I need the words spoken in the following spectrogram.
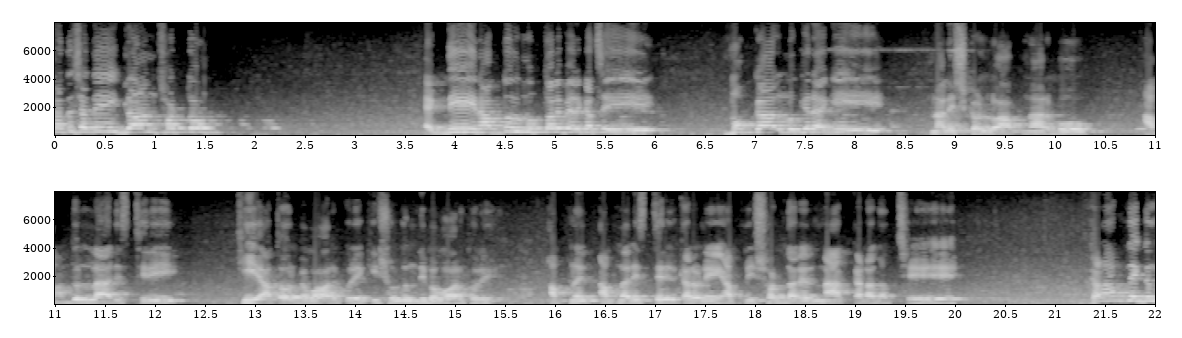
সাথে সাথেই গ্রান ছড়ত একদিন আব্দুল মুত্তালেবের কাছে মক্কার লোকেরা গিয়ে নালিশ করল, আপনার বউ আবদুল্লাহর স্ত্রী কি আতর ব্যবহার করে, কি সুগন্ধি ব্যবহার করে? আপনার আপনার স্ত্রীর কারণে আপনি সর্দারের নাক কাটা যাচ্ছে। কারণ আপনি একজন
